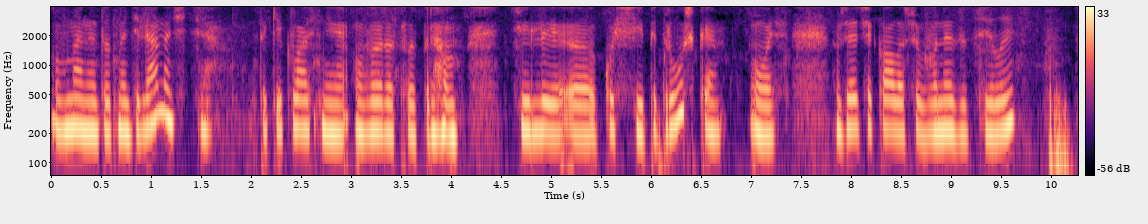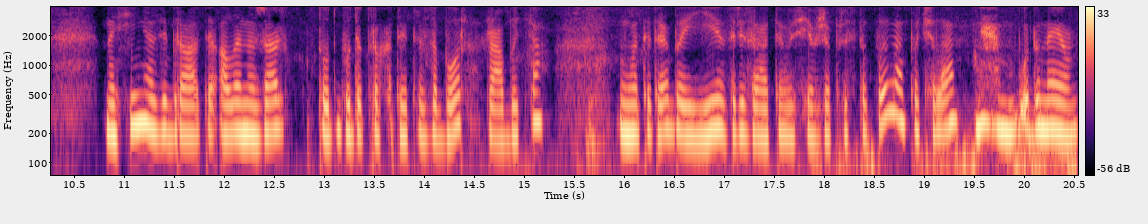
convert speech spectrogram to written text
В мене тут на діляночці такі класні виросли прям цілі е, кущі петрушки. Ось. Вже чекала, щоб вони зацвіли, насіння зібрати, але, на жаль, тут буде проходити забор, рабиця. От, і треба її зрізати. Ось я вже приступила, почала. Буду нею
